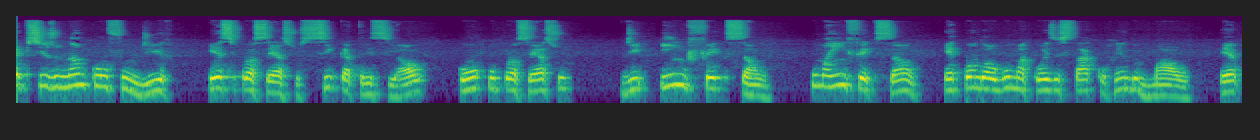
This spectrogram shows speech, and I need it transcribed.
é preciso não confundir esse processo cicatricial com o processo de infecção. Uma infecção é quando alguma coisa está correndo mal, é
